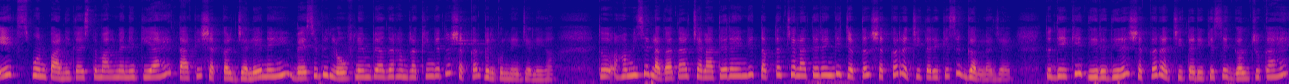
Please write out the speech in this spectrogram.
एक स्पून पानी का इस्तेमाल मैंने किया है ताकि शक्कर जले नहीं। वैसे भी लो फ्लेम पे अगर हम रखेंगे तो शक्कर बिल्कुल नहीं जलेगा। तो हम इसे लगातार चलाते रहेंगे, तब तक चलाते रहेंगे जब तक शक्कर अच्छी तरीके से गल ना जाए। तो देखिए धीरे धीरे शक्कर अच्छी तरीके से गल चुका है।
